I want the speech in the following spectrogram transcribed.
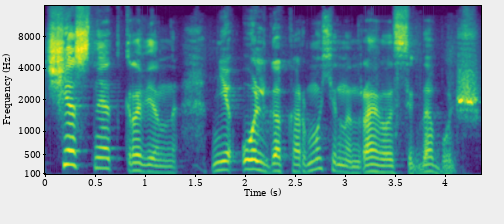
честно и откровенно, мне Ольга Кормухина нравилась всегда больше.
